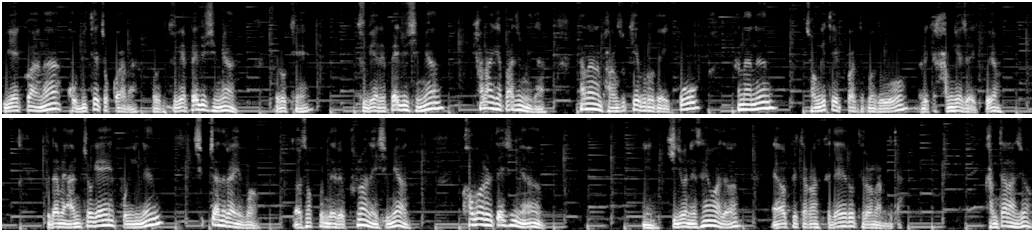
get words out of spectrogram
위에 거 하나, 그 밑에 쪽 거 하나 이렇게 두 개 빼주시면 이렇게 두 개를 빼주시면 편하게 빠집니다. 하나는 방수 캡으로 되어 있고 하나는 전기 테이프 같은 것으로 이렇게 감겨져 있고요. 그 다음에 안쪽에 보이는 십자 드라이버 여섯 군데를 풀어내시면 커버를 떼시면 예, 기존에 사용하던 에어 필터가 그대로 드러납니다. 간단하죠?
